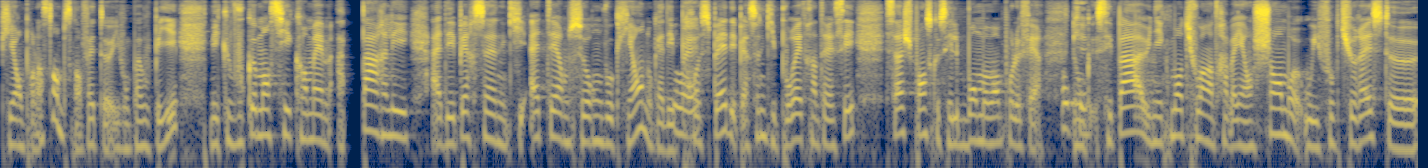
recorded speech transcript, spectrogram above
clients pour l'instant parce qu'en fait euh, ils vont pas vous payer mais que vous commenciez quand même à parler à des personnes qui à terme seront vos clients donc à des prospects des personnes qui pourraient être intéressées ça je pense que c'est le bon moment pour le faire. Donc c'est pas uniquement tu vois un travail en chambre où il faut que tu restes euh,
